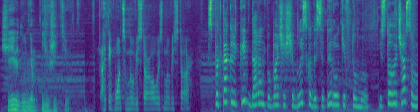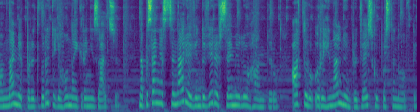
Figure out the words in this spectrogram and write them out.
що є відлунням їх життів. I think once a movie star, always movie star. Спектакль Кит Дарен побачив ще близько 10 років тому, і з того часу мав намір перетворити його на екранізацію. Написання сценарію він довірив Семюелю Гантеру, автору оригінальної бродвейської постановки,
